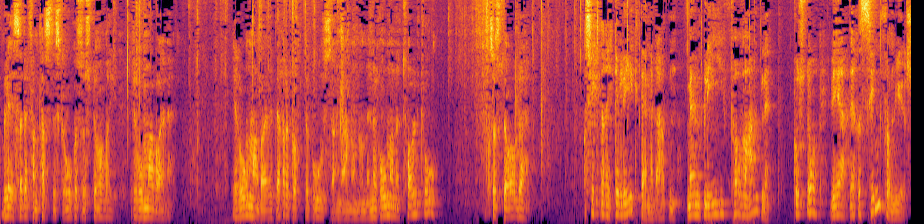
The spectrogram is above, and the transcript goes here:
Lese det fantastiske ordet som står i, i Romerbrevet. I Romerbrevet der er det godt å bo, nå, men i Romerne 12,2 så står det Skikk dere ikke lik denne verden, men bli forvandlet. Hvordan da? Ved at deres sinn fornyes,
